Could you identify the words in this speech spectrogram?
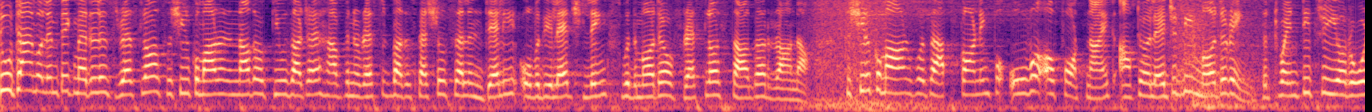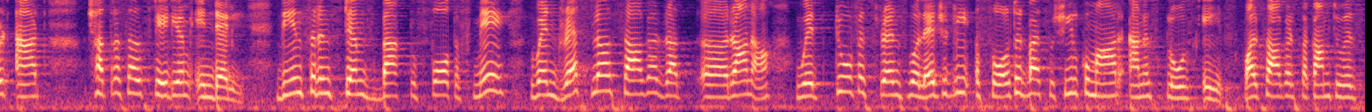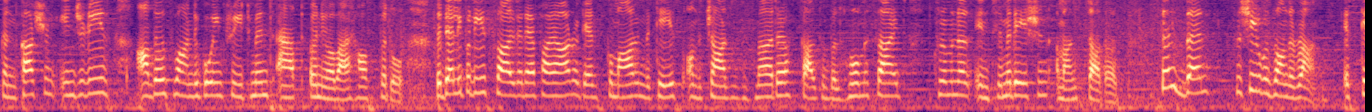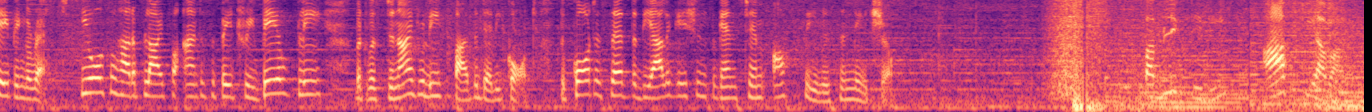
Two-time Olympic medalist wrestler Sushil Kumar and another accused Ajay have been arrested by the special cell in Delhi over the alleged links with the murder of wrestler Sagar Rana. Sushil Kumar was absconding for over a fortnight after allegedly murdering the 23-year-old at Chhatrasal Stadium in Delhi. The incident stems back to 4th of May when wrestler Sagar uh, Rana with two of his friends were allegedly assaulted by Sushil Kumar and his close aides. While Sagar succumbed to his concussion injuries, others were undergoing treatment at a nearby hospital. The Delhi police filed an FIR against Kumar in the case on the charges of murder, culpable homicide, criminal intimidation, amongst others. Since then, Sushil was on the run, escaping arrest. He also had applied for anticipatory bail plea but was denied relief by the Delhi court. The court has said that the allegations against him are serious in nature. Public TV आपकी आवाज़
